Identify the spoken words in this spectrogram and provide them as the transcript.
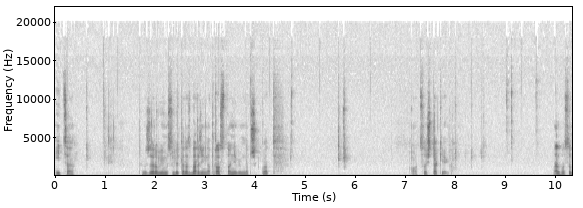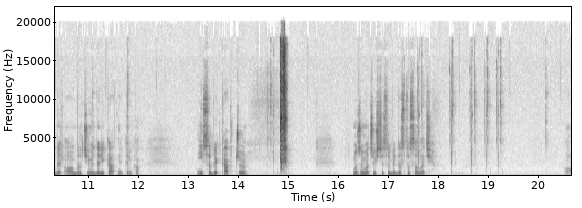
i C. Także robimy sobie teraz bardziej na prosto, nie wiem, na przykład o, coś takiego. Albo sobie o, obrócimy delikatnie tylko. I sobie capture. Możemy oczywiście sobie dostosować. O.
